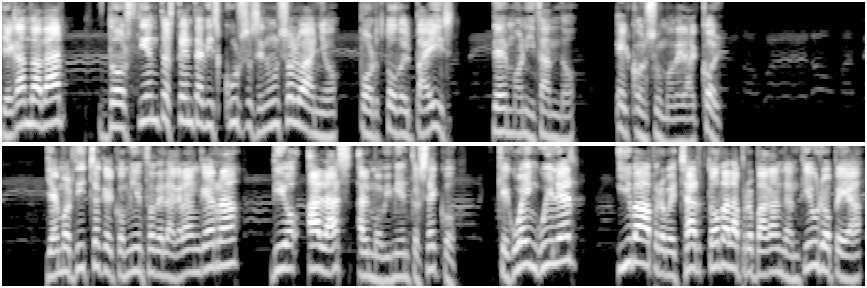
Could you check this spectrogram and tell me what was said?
llegando a dar 230 discursos en un solo año por todo el país, demonizando el consumo del alcohol. Ya hemos dicho que el comienzo de la Gran Guerra dio alas al movimiento seco, que Wayne Wheeler iba a aprovechar toda la propaganda antieuropea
